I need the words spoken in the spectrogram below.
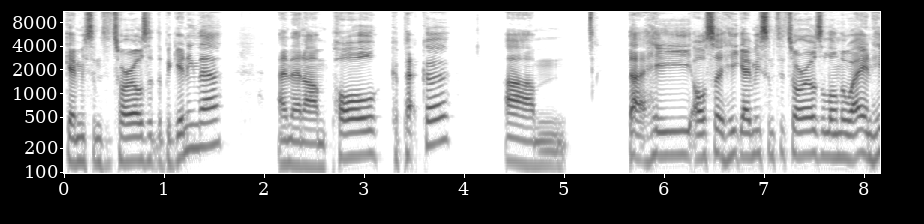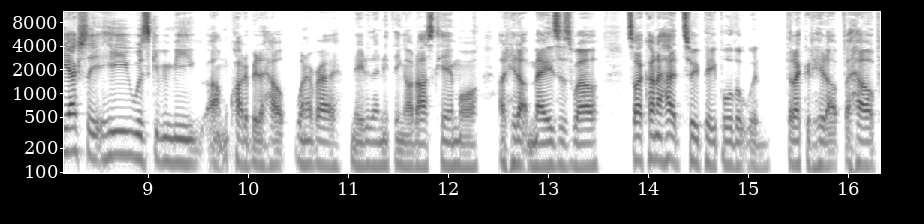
gave me some tutorials at the beginning there, and then um, Paul Kapetko, um, that he also he gave me some tutorials along the way, and he actually he was giving me um, quite a bit of help whenever I needed anything. I'd ask him, or I'd hit up Maze as well. So I kind of had two people that would that I could hit up for help.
